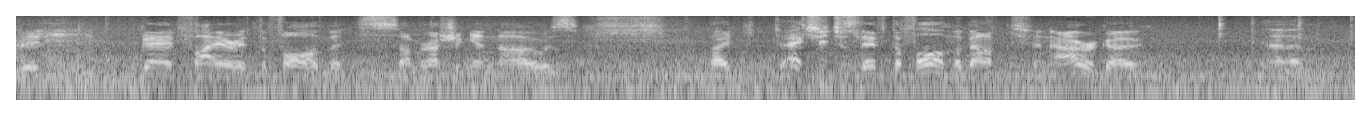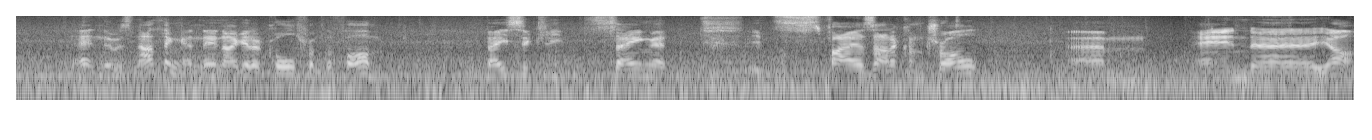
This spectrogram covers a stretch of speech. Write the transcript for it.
Really bad fire at the farm it's i'm rushing in now. I was i actually just left the farm about an hour ago um, and there was nothing. And then i get a call from the farm basically saying that it's fire's out of control. Um, and uh, yeah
